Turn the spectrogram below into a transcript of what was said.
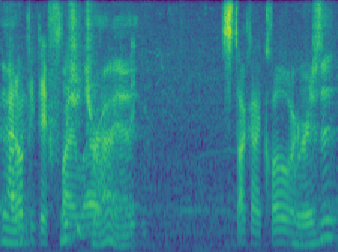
Yeah, I don't think they fly we should low. try it. It's not gonna clover. Where is it?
